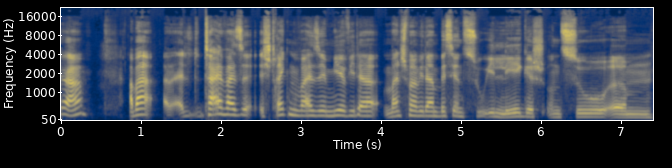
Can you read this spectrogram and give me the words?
Ja, aber äh, teilweise, streckenweise mir wieder, manchmal wieder ein bisschen zu elegisch und zu, ähm,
